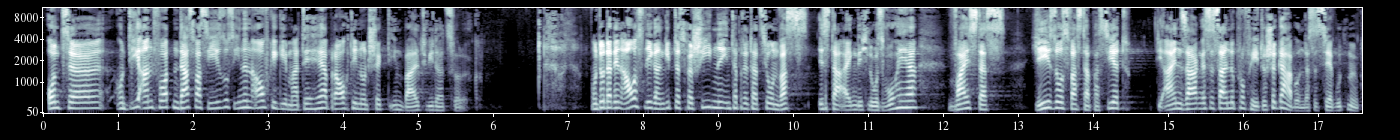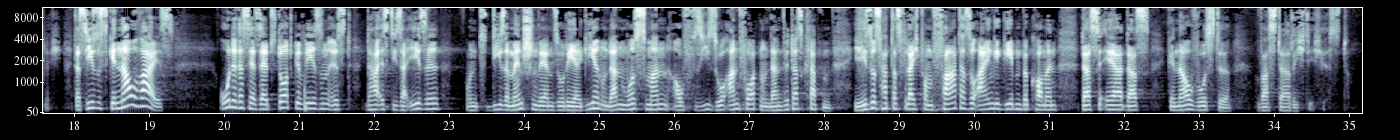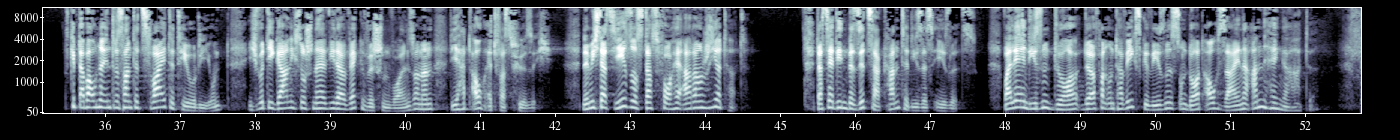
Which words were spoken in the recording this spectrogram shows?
Und, äh, und die antworten das, was Jesus ihnen aufgegeben hat. Der Herr braucht ihn und schickt ihn bald wieder zurück. Und unter den Auslegern gibt es verschiedene Interpretationen. Was ist da eigentlich los? Woher weiß das Jesus, was da passiert? Die einen sagen, es ist seine prophetische Gabe und das ist sehr gut möglich. Dass Jesus genau weiß, ohne dass er selbst dort gewesen ist, da ist dieser Esel und diese Menschen werden so reagieren und dann muss man auf sie so antworten und dann wird das klappen. Jesus hat das vielleicht vom Vater so eingegeben bekommen, dass er das genau wusste, was da richtig ist. Es gibt aber auch eine interessante zweite Theorie und ich würde die gar nicht so schnell wieder wegwischen wollen, sondern die hat auch etwas für sich. Nämlich, dass Jesus das vorher arrangiert hat. Dass er den Besitzer kannte dieses Esels, weil er in diesen Dörfern unterwegs gewesen ist und dort auch seine Anhänger hatte.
